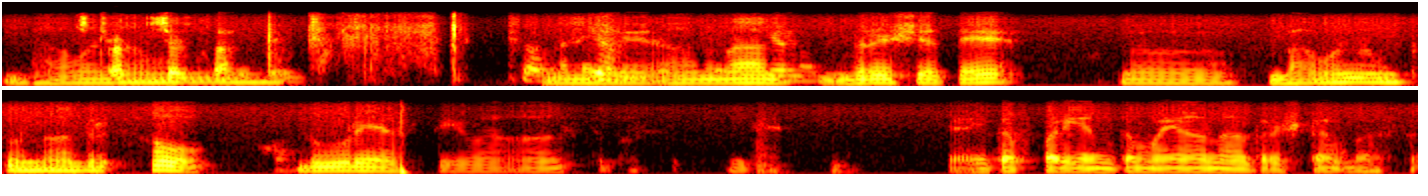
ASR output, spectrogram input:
भवनं न दृश्यते भवनं तु न दृ ओ दूरे अस्ति वा? अस्तु अस्तु। इतः पर्यन्तं मया न दृष्टम् अस्तु।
